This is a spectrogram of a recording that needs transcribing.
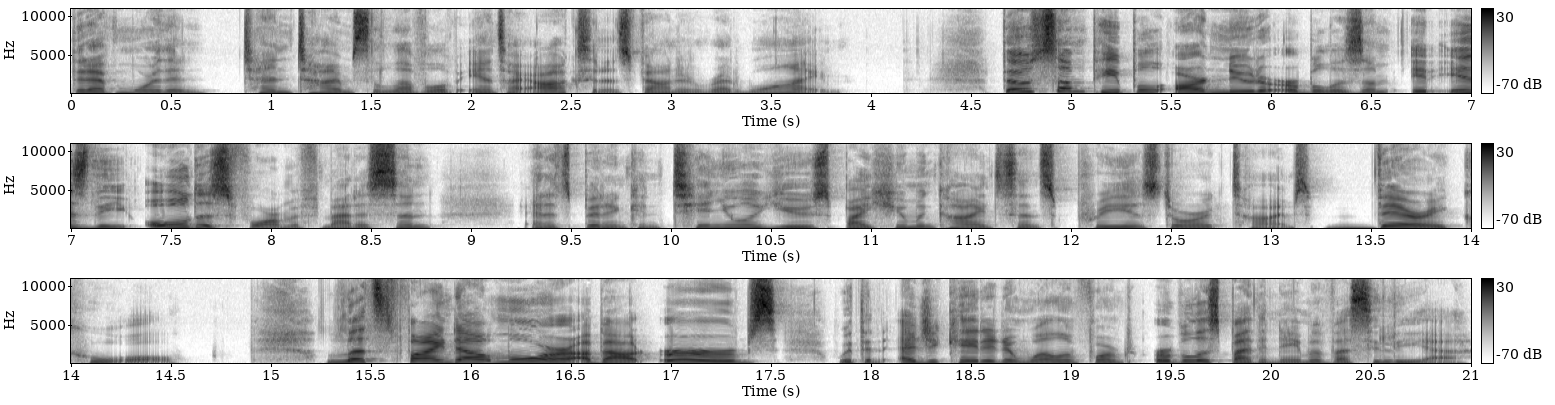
that have more than 10 times the level of antioxidants found in red wine. Though some people are new to herbalism, it is the oldest form of medicine and it's been in continual use by humankind since prehistoric times. Very cool. Let's find out more about herbs with an educated and well informed herbalist by the name of Vasilia.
